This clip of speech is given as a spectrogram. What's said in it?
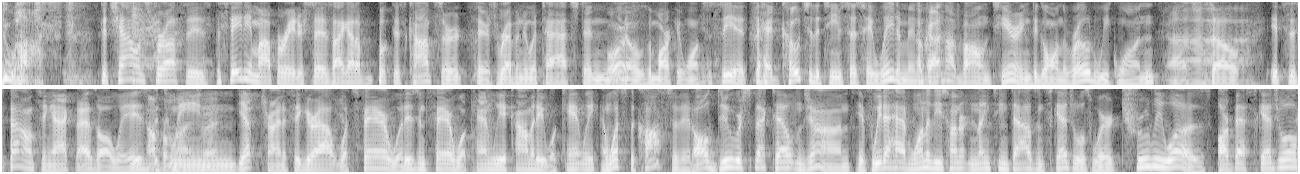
du hast. The challenge for us is the stadium operator says, I got to book this concert. There's revenue attached and, you know, the market wants to see it. The head coach of the team says, hey, wait a minute. Okay. I'm not volunteering to go on the road week one. So it's this balancing act, as always, Compromise, between yep, trying to figure out what's fair, what isn't fair, what can we accommodate, what can't we, and what's the cost of it. All due respect to Elton John, if we'd have had one of these 119,000 schedules where it truly was our best schedule,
